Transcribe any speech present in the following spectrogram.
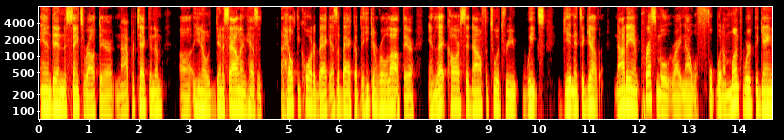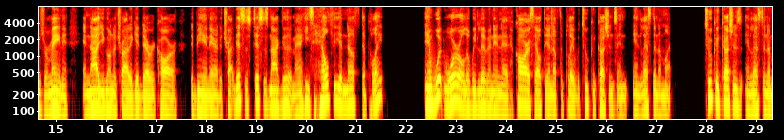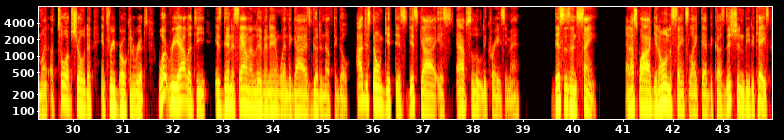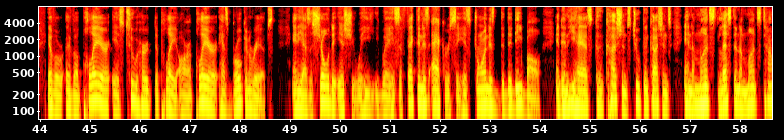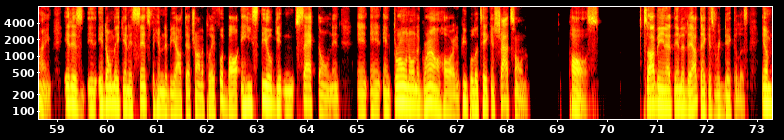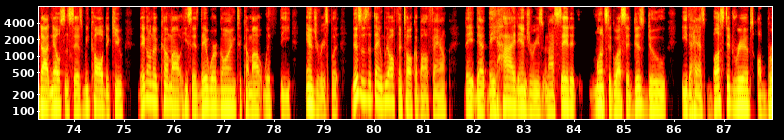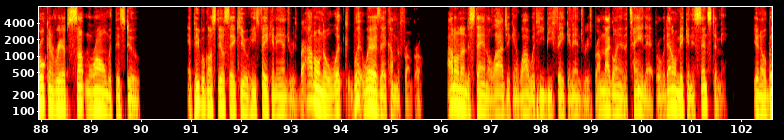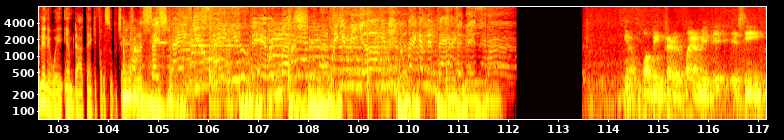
And then the Saints are out there not protecting him. Uh, you know, Dennis Allen has a a healthy quarterback as a backup that he can roll out there and let Carr sit down for two or three weeks getting it together. Now they in press mode right now with with a month worth of games remaining, and now you're going to try to get Derek Carr to be in there to try. This is this is not good, man. He's healthy enough to play. In what world are we living in that Carr is healthy enough to play with two concussions in in less than a month? Two concussions in less than a month, a toe up shoulder, and three broken ribs. What reality is Dennis Allen living in when the guy is good enough to go? I just don't get this. This guy is absolutely crazy, man. This is insane. And that's why I get on the Saints like that because this shouldn't be the case. If a if a player is too hurt to play or a player has broken ribs and he has a shoulder issue where he where it's affecting his accuracy, his throwing his the, the deep ball, and then he has concussions, two concussions in a month's less than a month's time. It is it, it don't make any sense for him to be out there trying to play football and he's still getting sacked on and and and, and thrown on the ground hard and people are taking shots on him. Pause. So I mean, at the end of the day, I think it's ridiculous. M. Dot Nelson says we called the Q. They're gonna come out. He says they were going to come out with the injuries, but this is the thing we often talk about, fam. They that they hide injuries, and I said it months ago. I said this dude either has busted ribs or broken ribs. Something wrong with this dude. And people gonna still say Q, he's faking the injuries, but I don't know what, what where is that coming from, bro. I don't understand the logic and why would he be faking injuries, bro. I'm not going to entertain that, bro. But that don't make any sense to me, you know. But anyway, M. Dot, thank you for the super chat. I want to say thank you, thank you very much, picking me up and bringing me back to this world. you know, while being fair to the player, I mean, is he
